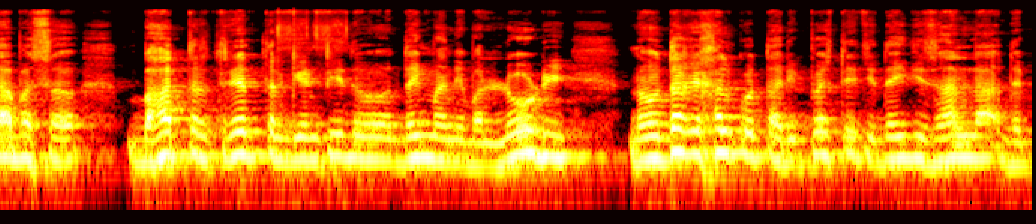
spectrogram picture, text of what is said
دا به څه 72 73 ګنټې د دای باندې بل لوډ وي نو دغه خلکو ته ریکوست دی چې دای دې ځان لا د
